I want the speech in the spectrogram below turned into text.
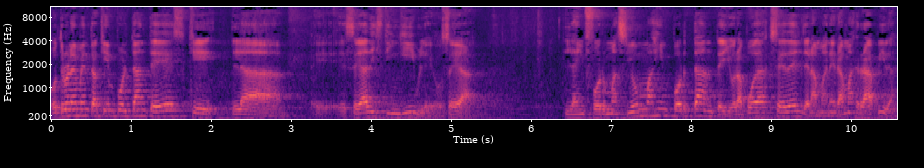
Otro elemento aquí importante es que la, eh, sea distinguible, o sea, la información más importante yo la puedo acceder de la manera más rápida.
